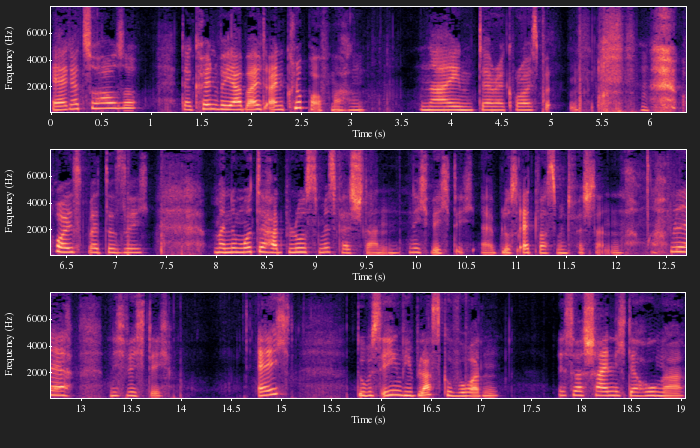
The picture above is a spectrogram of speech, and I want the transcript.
Ärger zu Hause? Dann können wir ja bald einen Club aufmachen. Nein, Derek räusper räusperte sich. Meine Mutter hat bloß missverstanden. Nicht wichtig. Äh, bloß etwas missverstanden. Bläh, nicht wichtig. Echt? Du bist irgendwie blass geworden. Ist wahrscheinlich der Hunger,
